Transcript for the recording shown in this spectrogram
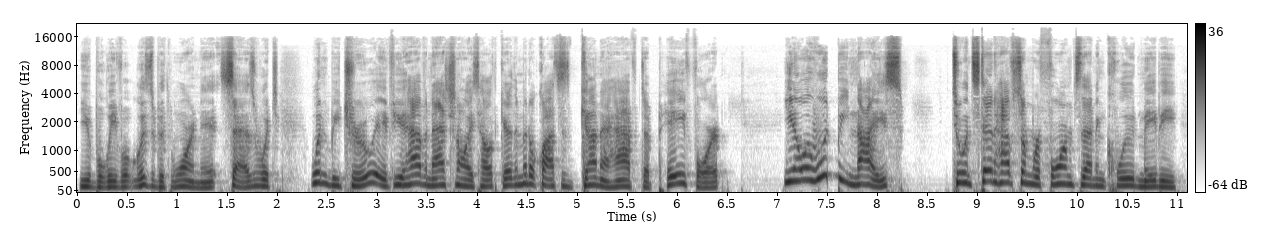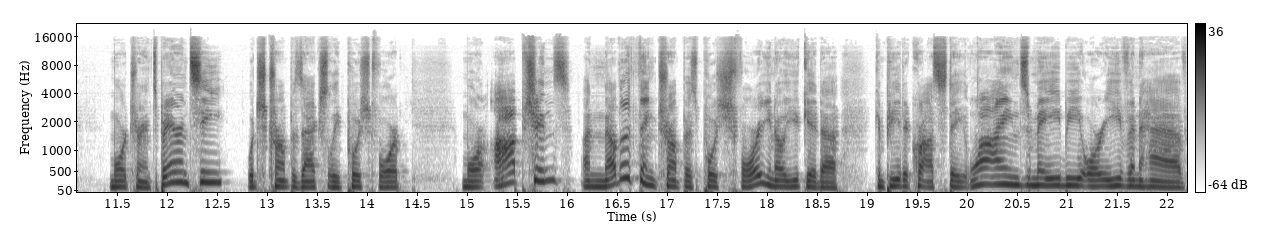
you believe what Elizabeth Warren says, which wouldn't be true. If you have a nationalized health care, the middle class is going to have to pay for it. You know, it would be nice to instead have some reforms that include maybe more transparency, which Trump has actually pushed for, more options. Another thing Trump has pushed for, you know, you could uh, compete across state lines, maybe, or even have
